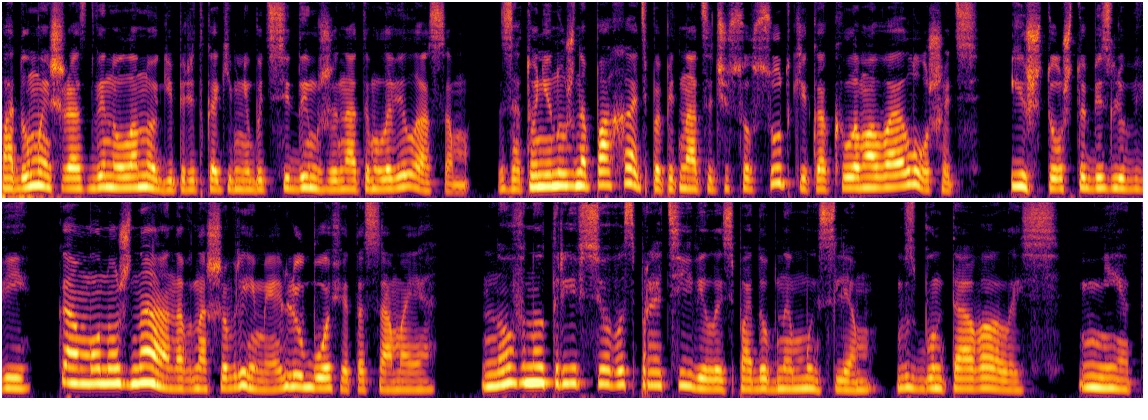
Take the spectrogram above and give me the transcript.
Подумаешь, раздвинула ноги перед каким-нибудь седым женатым ловеласом. Зато не нужно пахать по 15 часов в сутки, как ломовая лошадь. И что, что без любви? Кому нужна она в наше время, любовь эта самая? Но внутри все воспротивилось подобным мыслям, взбунтовалась. Нет,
